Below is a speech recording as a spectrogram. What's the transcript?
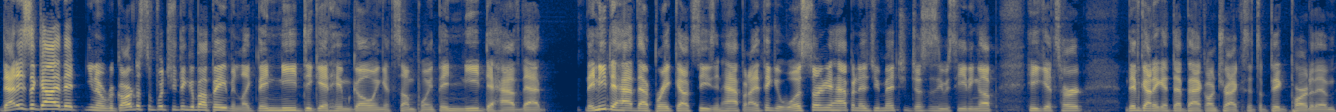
that is a guy that you know, regardless of what you think about Bateman, like they need to get him going at some point. They need to have that they need to have that breakout season happen. I think it was starting to happen, as you mentioned, just as he was heating up. He gets hurt. They've got to get that back on track because it's a big part of them,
